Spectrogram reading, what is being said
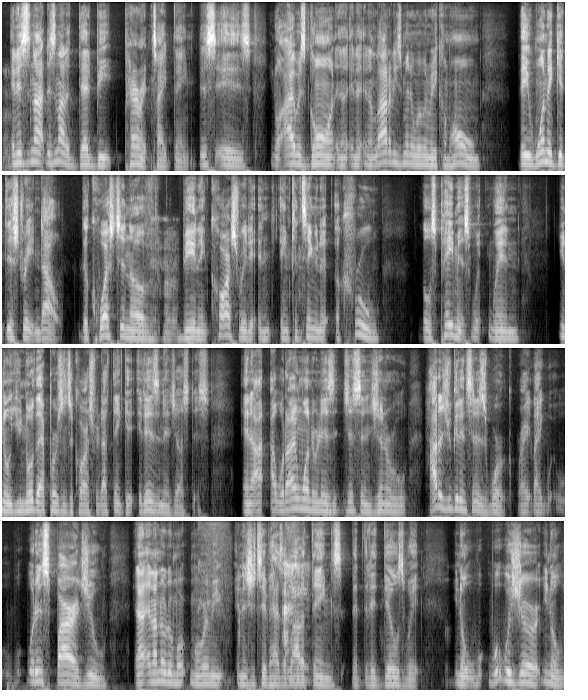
And it's not it's not a deadbeat parent type thing. This is you know I was gone, and, and, and a lot of these men and women when they come home, they want to get this straightened out. The question of mm-hmm. being incarcerated and, and continuing to accrue those payments when, when you know you know that person's incarcerated, I think it, it is an injustice. And I, I, what I'm wondering is just in general, how did you get into this work, right? Like, what inspired you? And I, and I know the Moremi Initiative has a lot of things that, that it deals with you know, what was your, you know,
